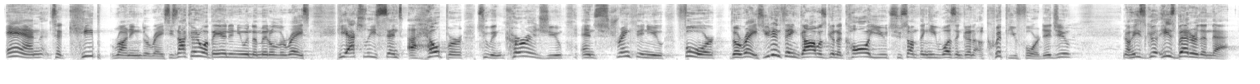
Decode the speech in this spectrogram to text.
and to keep running the race. He's not going to abandon you in the middle of the race. He actually sent a helper to encourage you and strengthen you for the race. You didn't think God was going to call you to something he wasn't going to equip you for, did you? No, he's good. He's better than that.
